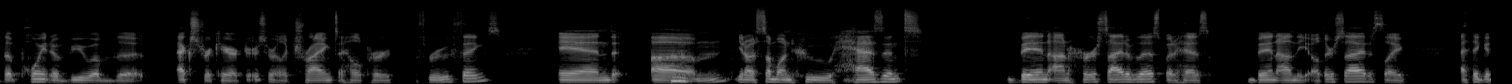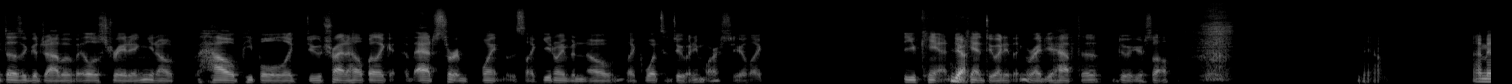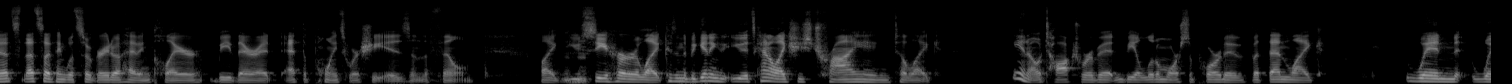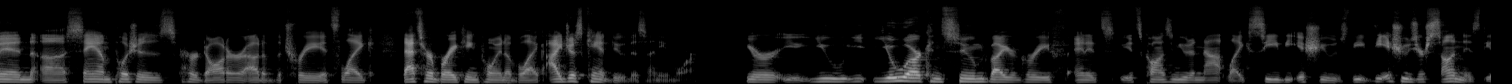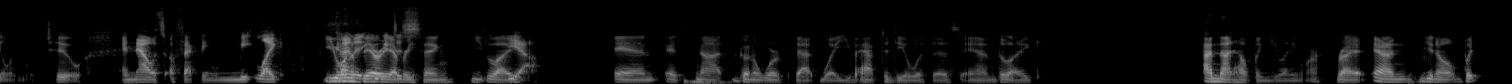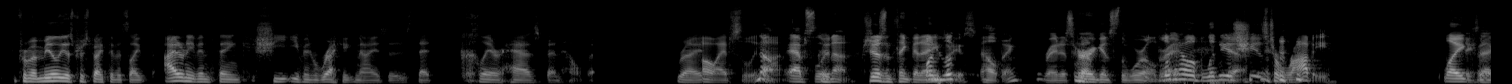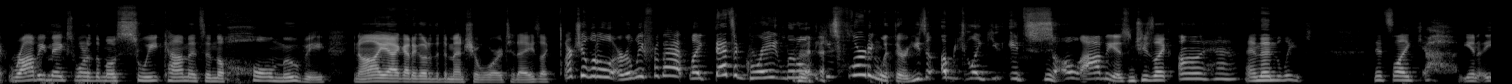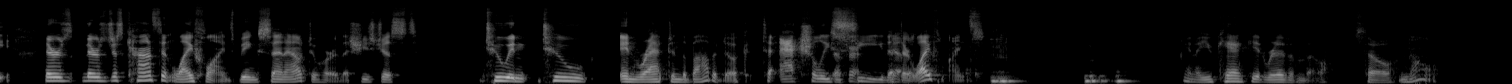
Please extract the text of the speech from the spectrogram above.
the point of view of the extra characters who are like trying to help her through things and um you know someone who hasn't been on her side of this but has been on the other side it's like i think it does a good job of illustrating you know how people like do try to help but like at a certain point it's like you don't even know like what to do anymore so you're like you can't Yeah. you can't do anything right you have to do it yourself Yeah. I mean, that's that's I think what's so great about having Claire be there at at the points where she is in the film. Like you Mhm. see her like because in the beginning you, it's kind of like she's trying to like you know talk to her a bit and be a little more supportive, but then like when when uh Sam pushes her daughter out of the tree, it's like that's her breaking point of like I just can't do this anymore. You're you you you are consumed by your grief and it's it's causing you to not like see the issues the the issues your son is dealing with too and now it's affecting me like you want to bury get s- everything. You, like yeah and it's not gonna work that way. You have to deal with this, and like, I'm not helping you anymore, right? And Mhm. you know, but from Amelia's perspective, it's like I don't even think she even recognizes that Claire has been helping, right? oh absolutely no not absolutely not she doesn't think that Well, I look- anybody's helping right it's her No. against the world look right at how oblivious Yeah. she is to robbie like Exactly. robbie makes one of the most sweet comments in the whole movie. You know oh yeah i gotta go to the dementia ward today. He's like aren't you a little early for that? Like that's a great little he's flirting with her. He's like it's hmm. so obvious. And she's like oh yeah and then leaves. It's like you know there's there's just constant lifelines being sent out to her that she's just too in too enwrapped in the babadook to actually That's right, see that yeah. they're lifelines. You know, you can't get rid of them though. So no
